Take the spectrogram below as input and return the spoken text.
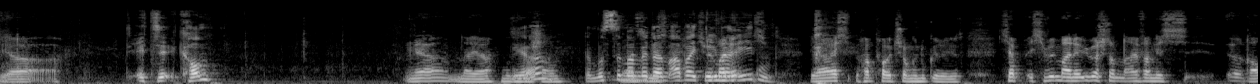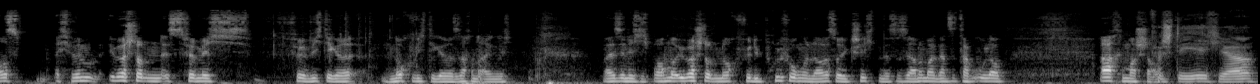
Ja, jetzt, komm, ja, naja, muss ich mal ja, schauen. dann musst du Weiß mal ich mit deinem Ich Arbeitgeber meine- reden. Ja, ich habe heute schon genug geredet. Ich hab, ich will meine Überstunden einfach nicht äh, raus. Ich will Überstunden ist für mich für wichtigere, noch wichtigere Sachen eigentlich. Weiß ich nicht. Ich brauche mal Überstunden noch für die Prüfungen und lauter solche Geschichten. Das ist ja nochmal den ganzen Tag Urlaub. Ach, mal schauen. Verstehe ich, ja.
